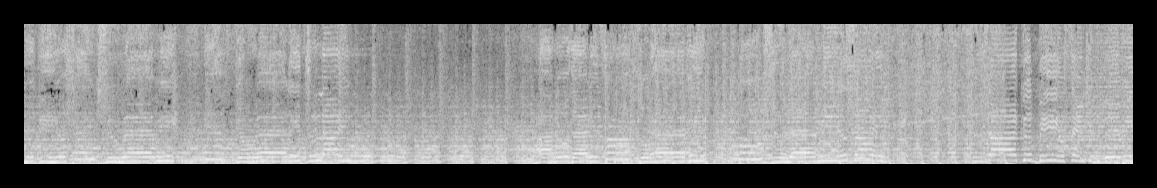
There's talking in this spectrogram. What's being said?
could be your sanctuary if you're ready tonight. I know that it's all so heavy. Won't you let me inside? Cause I could be your sanctuary.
